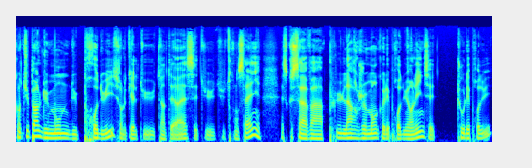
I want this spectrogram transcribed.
Quand tu parles du monde du produit sur lequel tu t'intéresses et tu, tu te renseignes, est-ce que ça va plus largement que les produits en ligne? C'est tous les produits?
